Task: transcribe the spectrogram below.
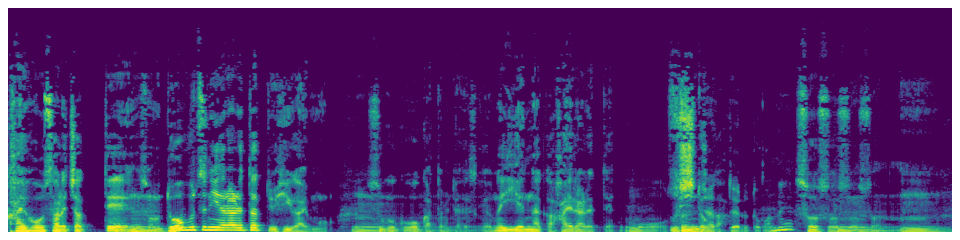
解放されちゃって、その動物にやられたっていう被害もすごく多かったみたいですけどね。家の中入られて。もう牛とか住んじゃってるとかね。そうそうそうそう。うん。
